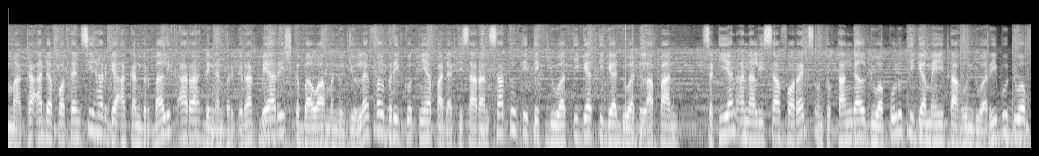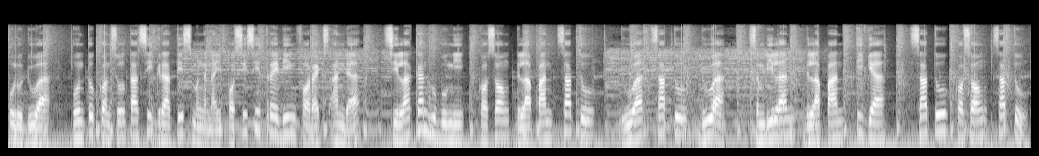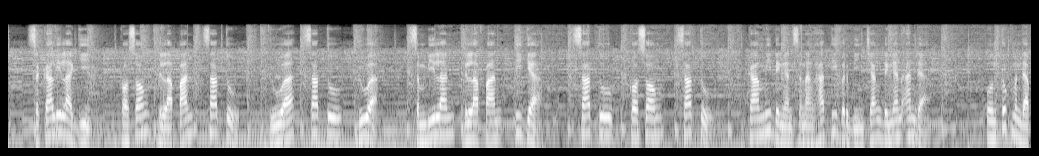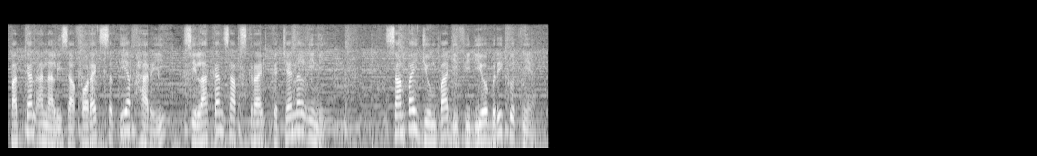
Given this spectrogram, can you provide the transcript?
maka ada potensi harga akan berbalik arah dengan bergerak bearish ke bawah menuju level berikutnya pada kisaran 1.23328. Sekian analisa forex untuk tanggal 23 Mei tahun 2022. Untuk konsultasi gratis mengenai posisi trading forex Anda, silakan hubungi 081212 983 101. Sekali lagi, 081 212 983 101. Kami dengan senang hati berbincang dengan Anda. Untuk mendapatkan analisa forex setiap hari, silakan subscribe ke channel ini. Sampai jumpa di video berikutnya.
